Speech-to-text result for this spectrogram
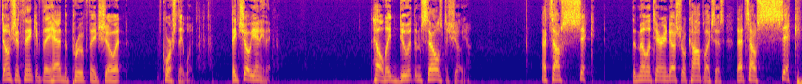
don't you think if they had the proof, they'd show it? Of course they would. They'd show you anything. Hell, they'd do it themselves to show you. That's how sick the military industrial complex is. That's how sick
